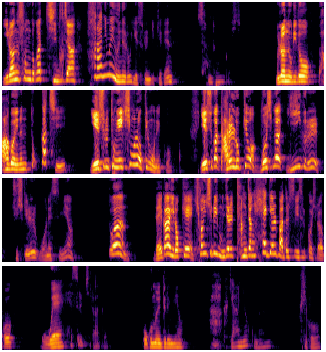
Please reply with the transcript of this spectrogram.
이런 성도가 진짜 하나님의 은혜로 예수를 믿게 된 성도인 것이죠. 물론 우리도 과거에는 똑같이 예수를 통해 힘을 얻기를 원했고 예수가 나를 높여 무엇인가 이익을 주시기를 원했으며 또한 내가 이렇게 현실의 문제를 당장 해결받을 수 있을 것이라고 오해했을지라도 복음을 들으며 아 그게 아니었구나 그리고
